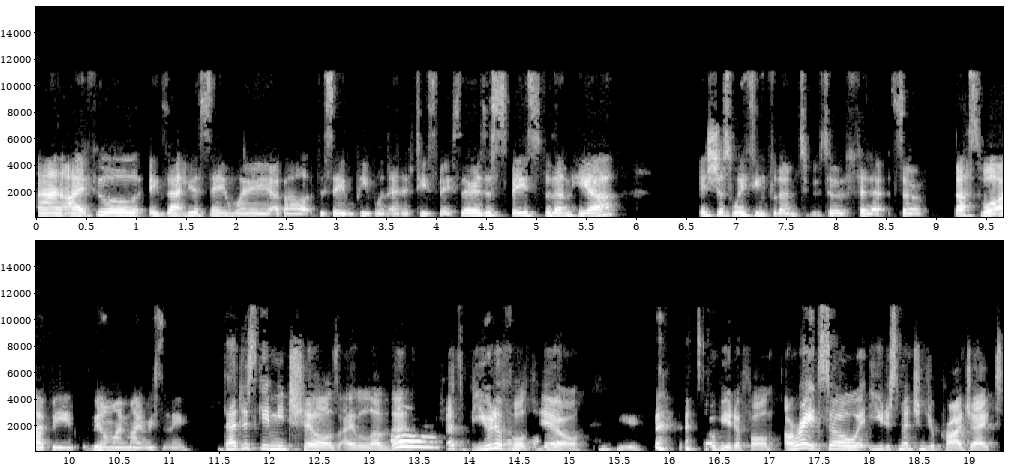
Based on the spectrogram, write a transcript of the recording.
And I feel exactly the same way about disabled people in NFT space. There is a space for them here, it's just waiting for them to to fill it. So that's what I've been been on my mind recently. That just gave me chills. I love that. Oh, that's beautiful too. Thank you. so beautiful. All right, so you just mentioned your project,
